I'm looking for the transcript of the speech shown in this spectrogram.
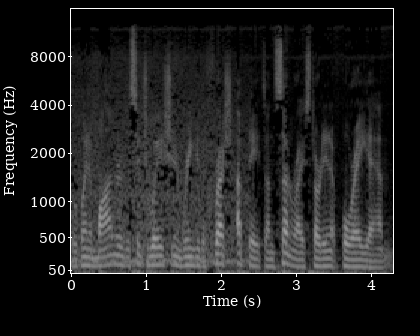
We're going to monitor the situation and bring you the fresh updates on sunrise starting at 4 a.m.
